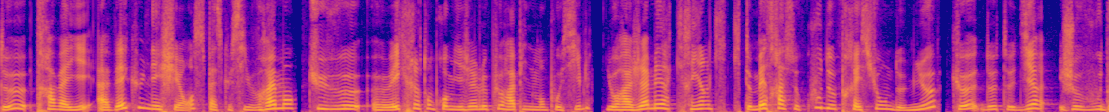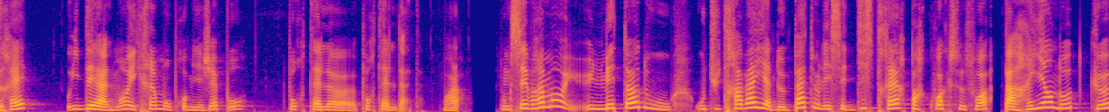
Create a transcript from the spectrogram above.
de travailler avec une échéance parce que si vraiment tu veux euh, écrire ton premier jet le plus rapidement possible, il n'y aura jamais rien qui, te mettra ce coup de pression de mieux que de te dire je voudrais idéalement écrire mon premier jet pour, pour, telle, euh, pour telle date. Voilà. Donc c'est vraiment une méthode où, tu travailles à ne pas te laisser distraire par quoi que ce soit, par rien d'autre que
